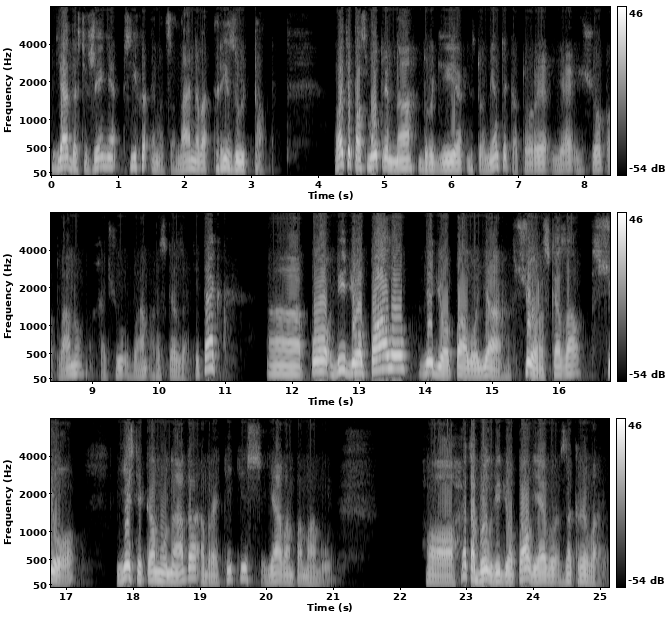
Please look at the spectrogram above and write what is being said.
для достижения психоэмоционального результата. Давайте посмотрим на другие инструменты, которые я еще по плану хочу вам рассказать. Итак, а, по видеопалу, видеопалу я все рассказал, все. Если кому надо, обратитесь, я вам помогу. А, это был видеопал, я его закрываю.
